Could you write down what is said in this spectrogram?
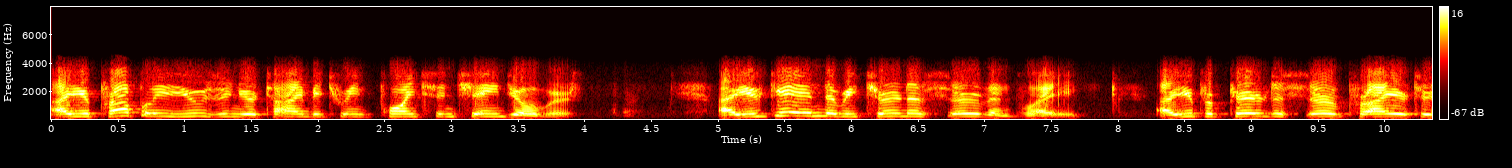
Are you properly using your time between points and changeovers? Are you getting the return of serve in play? Are you prepared to serve prior to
